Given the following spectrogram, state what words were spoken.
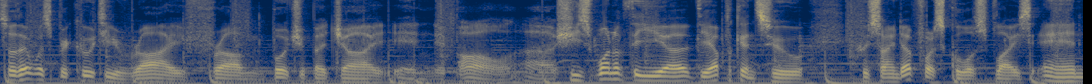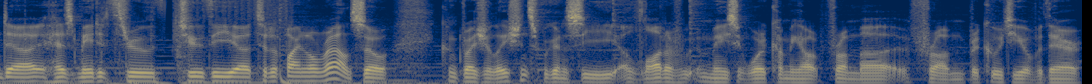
so that was Prakuti Rai from Bojibajai in Nepal. Uh, she's one of the uh, the applicants who who signed up for School of Splice and uh, has made it through to the uh, to the final round. So congratulations! We're going to see a lot of amazing work coming out from uh, from Prakuti over there.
